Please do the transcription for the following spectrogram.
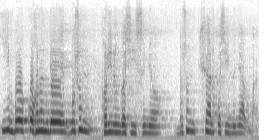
이 먹고 하는데 무슨 버리는 것이 있으며 무슨 취할 것이 있느냐고 말이야.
